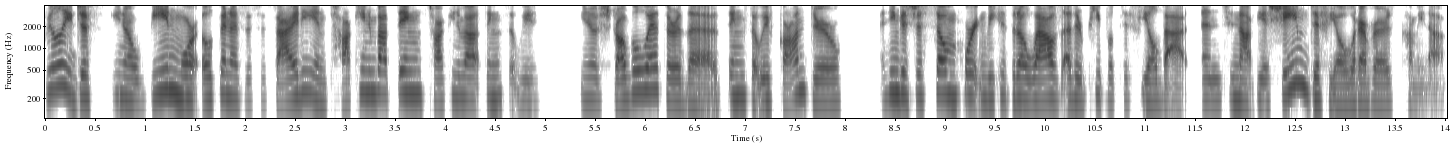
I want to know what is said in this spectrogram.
really just you know being more open as a society and talking about things talking about things that we you know, struggle with or the things that we've gone through, I think is just so important because it allows other people to feel that and to not be ashamed to feel whatever is coming up.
